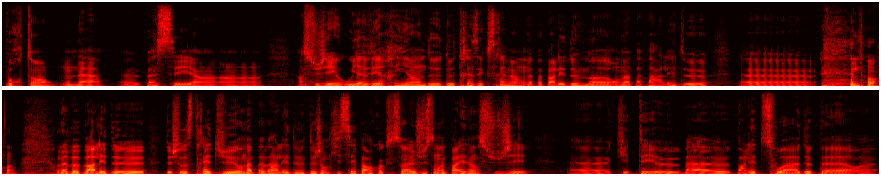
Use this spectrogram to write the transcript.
Pourtant, on a euh, passé un, sujet où il n'y avait rien de, très extrême. Hein. On n'a pas parlé de mort, on n'a pas parlé de, non, on n'a pas parlé de, choses très dures, on n'a pas parlé de, gens qui se séparent ou quoi que ce soit. Juste, on a parlé d'un sujet qui était euh, bah, euh, parler de soi, de peur,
